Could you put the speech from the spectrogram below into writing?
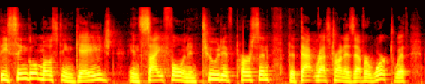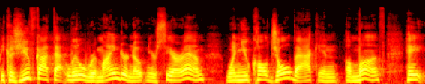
the single most engaged insightful and intuitive person that that restaurant has ever worked with because you've got that little reminder note in your CRM when you call Joel back in a month. Hey,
